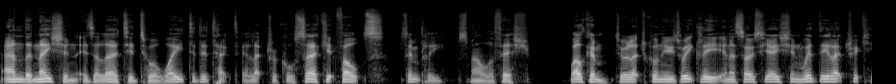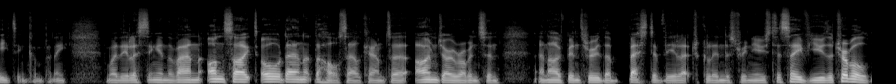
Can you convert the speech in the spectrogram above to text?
and the nation is alerted to a way to detect electrical circuit faults. Simply smell the fish. Welcome to Electrical News Weekly in association with the Electric Heating Company. Whether you're listening in the van, on site, or down at the wholesale counter, I'm Joe Robinson, and I've been through the best of the electrical industry news to save you the trouble.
